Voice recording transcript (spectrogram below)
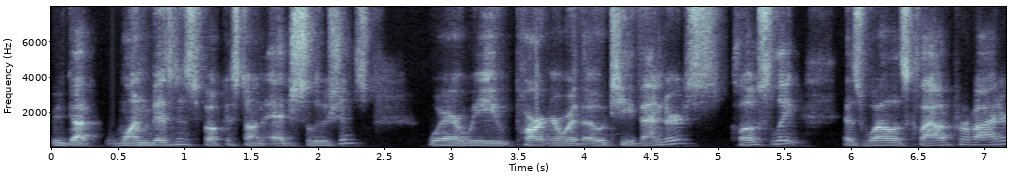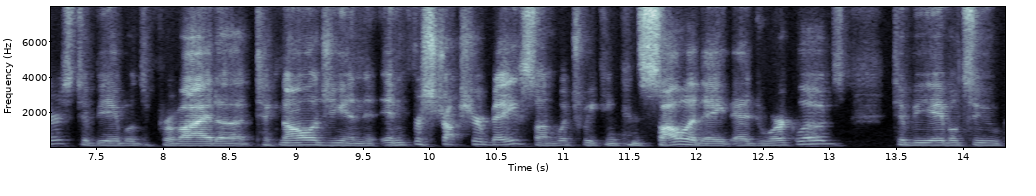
We've got one business focused on edge solutions, where we partner with OT vendors closely, as well as cloud providers to be able to provide a technology and infrastructure base on which we can consolidate edge workloads to be able to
